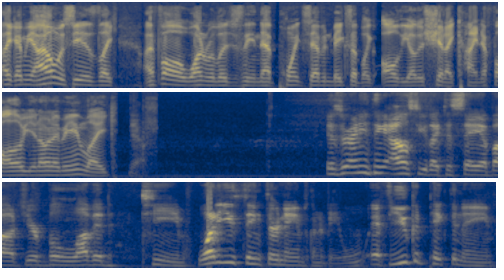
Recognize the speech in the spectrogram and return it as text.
like I mean, I almost see it as like I follow one religiously, and that point seven makes up like all the other shit I kind of follow. You know what I mean? Like yeah. Is there anything else you'd like to say about your beloved team? What do you think their name's going to be? If you could pick the name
